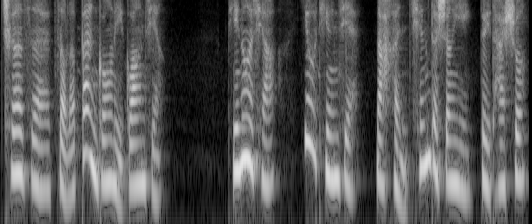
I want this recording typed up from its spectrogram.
车子走了半公里光景，皮诺乔又听见。那很轻的声音对他说：“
